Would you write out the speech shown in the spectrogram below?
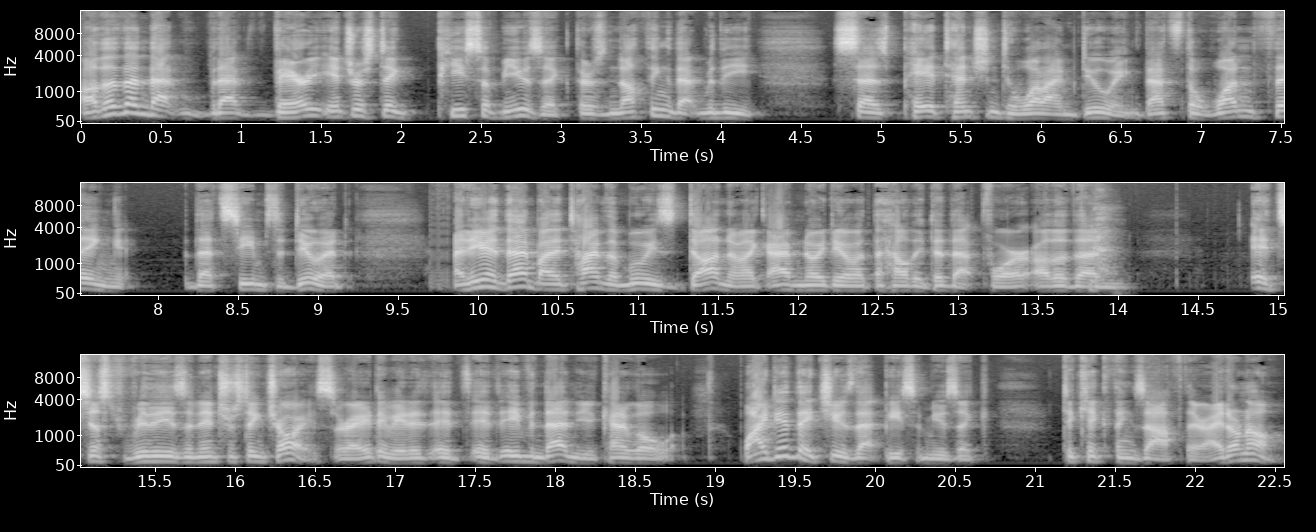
other than that that very interesting piece of music, there's nothing that really says pay attention to what I'm doing. That's the one thing that seems to do it. And even then, by the time the movie's done, I'm like, I have no idea what the hell they did that for, other than it just really is an interesting choice, right? I mean, it, it, it, even then you kind of go, why did they choose that piece of music to kick things off there? I don't know.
